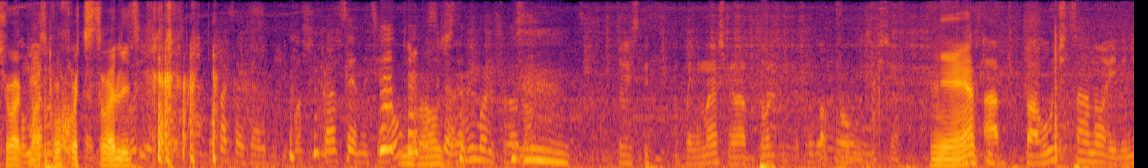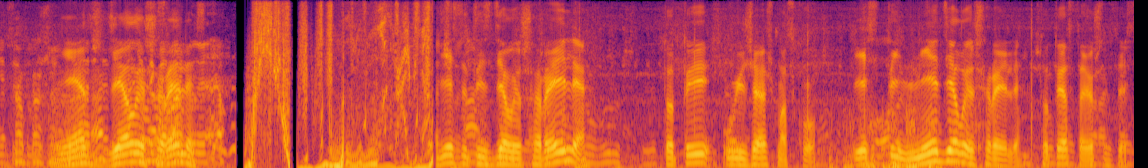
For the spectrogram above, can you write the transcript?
чувак в Москву хочет свалить. Вот так сразу В конце натянул. Не получится. То есть ты, ты понимаешь, мне надо только попробовать и все. Нет, А получится оно или нет? уже- нет, сделаешь рейли. Если ты сделаешь рейли, то ты уезжаешь в Москву. Если ты не делаешь рейли, то ты остаешься здесь.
